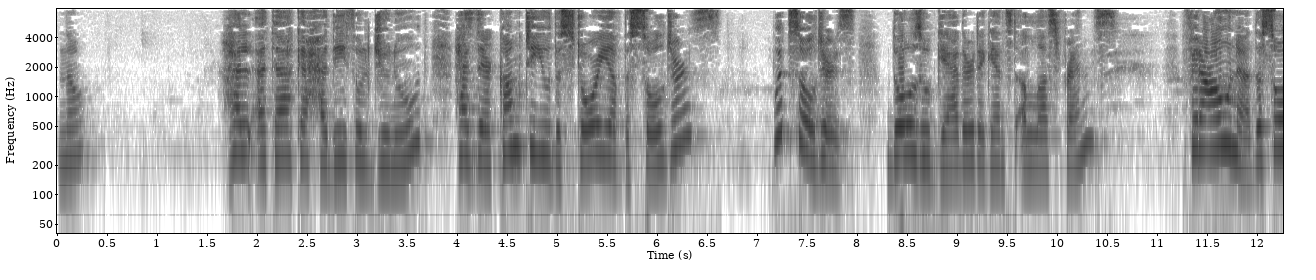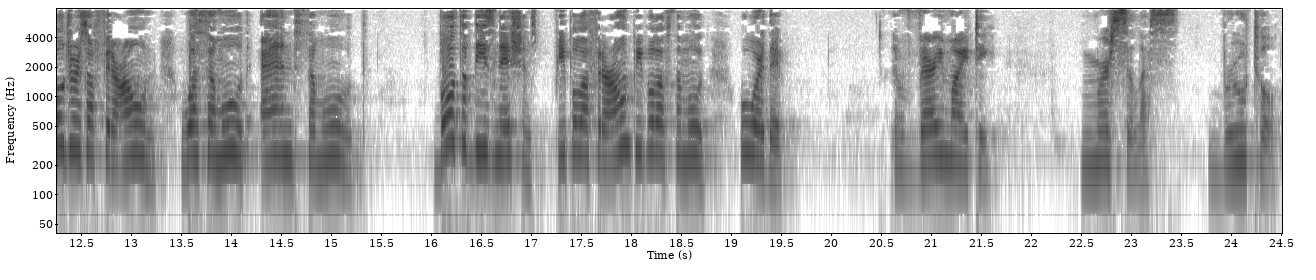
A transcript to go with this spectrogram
No. هل أتاك حديث الجنود? Has there come to you the story of the soldiers? Which soldiers? Those who gathered against Allah's friends? Fir'auna, the soldiers of Fir'aun, wa Thamud and Thamud. Both of these nations, people of Fir'aun, people of Thamud, who were they? They were very mighty, merciless, brutal.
